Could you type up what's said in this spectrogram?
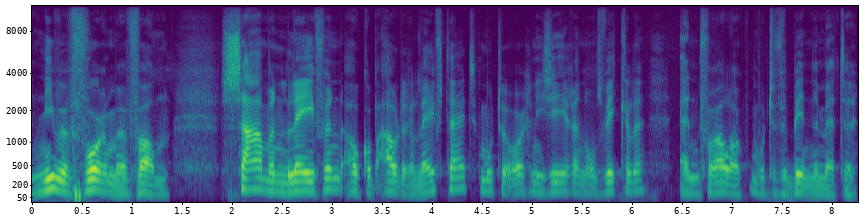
nieuwe vormen van samenleven, ook op oudere leeftijd, moeten organiseren en ontwikkelen. En vooral ook moeten verbinden met de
